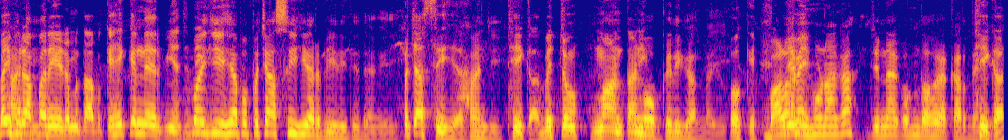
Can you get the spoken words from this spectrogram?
ਬਈ ਫਿਰ ਆਪਾਂ ਰੇਟ ਮੁਤਾਬਕ ਇਹ ਕਿੰਨੇ ਰੁਪਈਆਂ ਚ ਦੇ ਜੀ ਇਹ ਆਪਾਂ 85000 ਰੁਪਏ ਦੀ ਦੇ ਦਿਆਂਗੇ ਜੀ। 85000 ਹਾਂਜੀ। ਠੀਕ ਆ ਵਿੱਚੋਂ ਮਾਨਤਾ ਨਹੀਂ ਮੌਕੇ ਦੀ ਗੱਲ ਹੈ ਜੀ। ਓਕੇ ਜਿਵੇਂ- ਨਹੀਂ ਹੋਣਾਗਾ ਜਿੰਨਾ ਕੁ ਹੁੰਦਾ ਹੋਇਆ ਕਰ ਠੀਕ ਆ।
